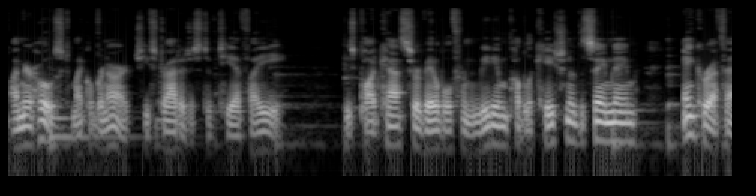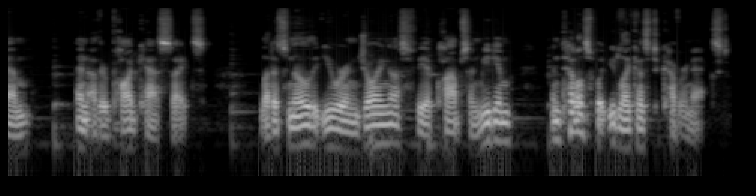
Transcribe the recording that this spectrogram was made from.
I'm your host, Michael Barnard, Chief Strategist of TFIE. These podcasts are available from the Medium publication of the same name, Anchor FM, and other podcast sites. Let us know that you are enjoying us via Claps on Medium and tell us what you'd like us to cover next.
